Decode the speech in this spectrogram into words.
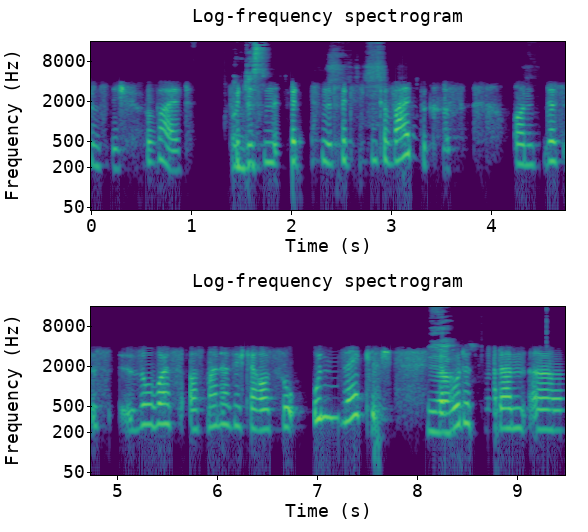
uns nicht für Gewalt, für, diesen, für, diesen, für diesen Gewaltbegriff. Und das ist sowas aus meiner Sicht heraus so unsäglich. Ja. Er wurde zwar dann äh,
